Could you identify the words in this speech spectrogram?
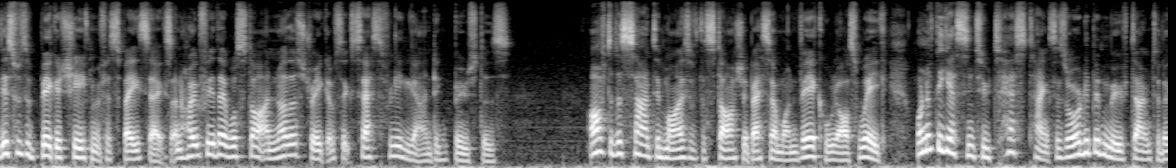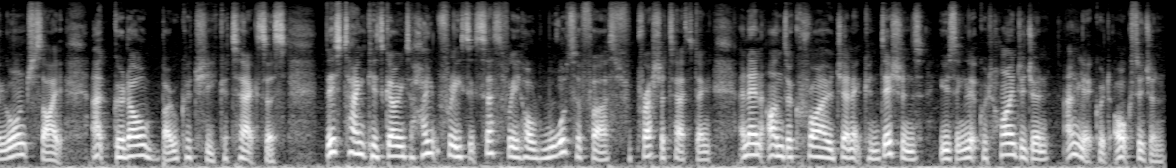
This was a big achievement for SpaceX, and hopefully they will start another streak of successfully landing boosters. After the sad demise of the Starship SN1 vehicle last week, one of the SN2 test tanks has already been moved down to the launch site at good old Boca Chica, Texas. This tank is going to hopefully successfully hold water first for pressure testing and then under cryogenic conditions using liquid hydrogen and liquid oxygen.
